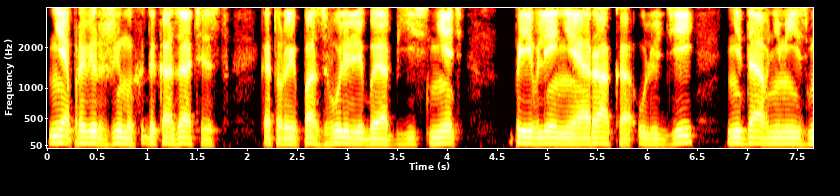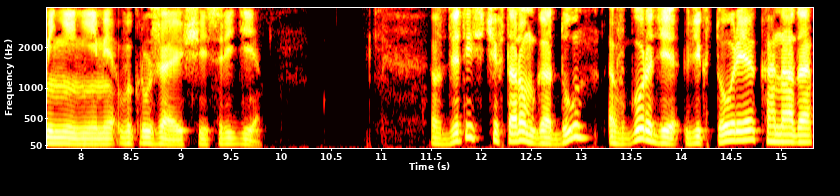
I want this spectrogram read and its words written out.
неопровержимых доказательств, которые позволили бы объяснять появление рака у людей недавними изменениями в окружающей среде. В 2002 году в городе Виктория, Канада,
